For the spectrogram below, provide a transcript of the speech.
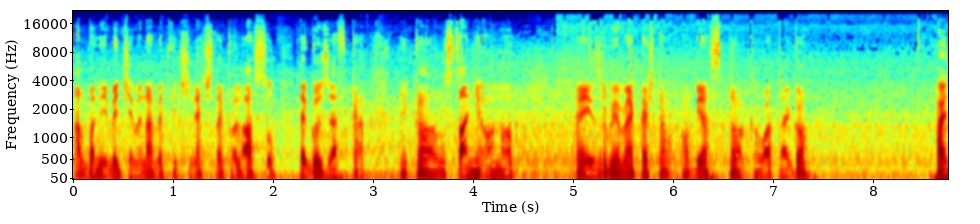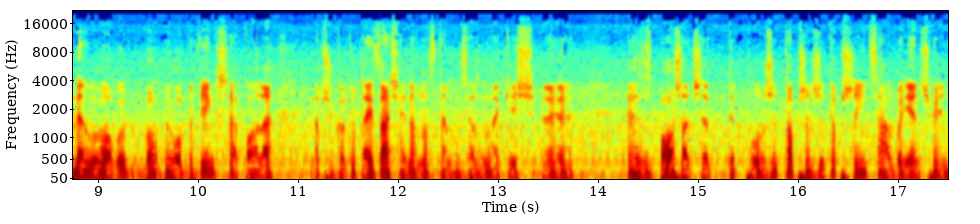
albo nie będziemy nawet wycinać tego lasu, tego drzewka, tylko zostanie ono no i zrobimy jakoś tam objazd dookoła tego. Fajne byłoby, bo byłoby większe pole, na przykład tutaj zasiać na następny sezon jakieś y, y, zboża, czy typu żyto, przeżyto, pszenica albo jęczmień.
